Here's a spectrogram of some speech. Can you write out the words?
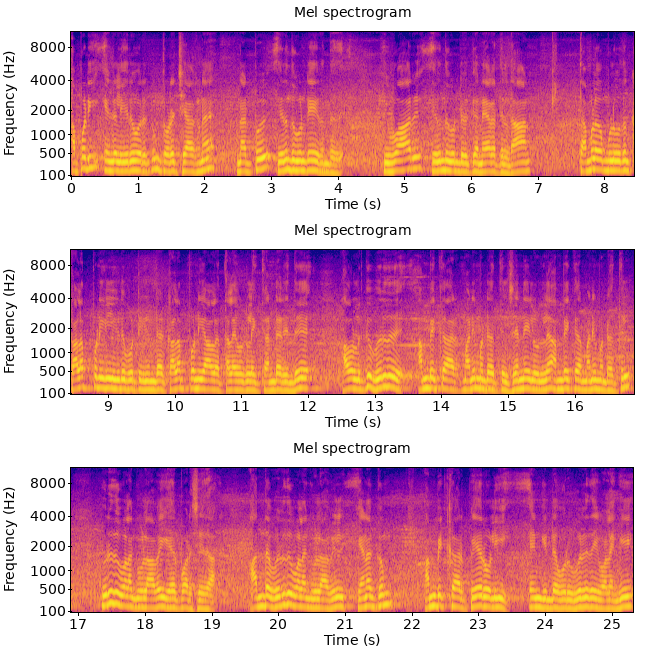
அப்படி எங்கள் இருவருக்கும் தொடர்ச்சியான நட்பு இருந்து கொண்டே இருந்தது. இவ்வாறு இருந்து கொண்டிருக்க நேரத்தில்தான் தமிழகம் முழுவதும் களப்பணியில் ஈடுபட்டுகின்ற களப்பணியாளர் தலைவர்களை கண்டறிந்து அவர்களுக்கு விருது அம்பேத்கர் மணிமண்டபத்தில் சென்னையில் உள்ள அம்பேத்கர் மணிமண்டபத்தில் விருது வழங்கு விழாவை ஏற்பாடு செய்தார். அந்த விருது வழங்கு விழாவில் எனக்கும் அம்பேத்கர் பேரொளி என்கின்ற ஒரு விருதை வழங்கி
